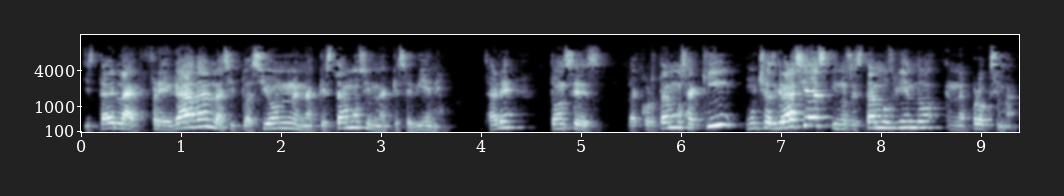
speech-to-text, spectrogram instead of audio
y está en la fregada la situación en la que estamos y en la que se viene, ¿sale? Entonces, la cortamos aquí, muchas gracias y nos estamos viendo en la próxima.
